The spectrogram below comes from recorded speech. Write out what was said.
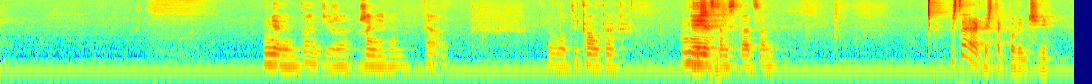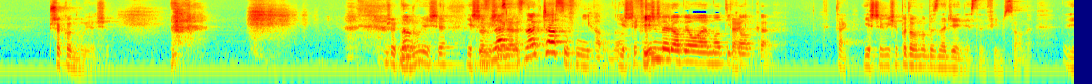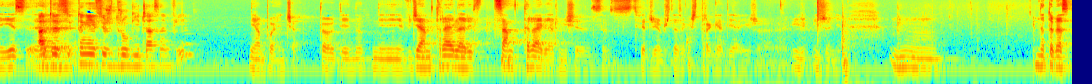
Nie wiem, powiem Ci, że, że nie wiem. Ja w emotikonkach nie jestem specem. Wiesz co, ja jakoś tak powiem Ci, przekonuję się. Przekonuję się. Jeszcze To mi się znak, zaraz... znak czasów, Michał. No. Jeszcze- Filmy jeszcze- robią o emotikonkach. Tak, jeszcze mi się podobno beznadziejny jest ten film Sony. Jest, Ale to, e, jest, to nie jest już drugi czasem film? Nie mam pojęcia. To no, nie, nie, nie. Widziałem trailer i sam trailer mi się stwierdziłem, że to jest jakaś tragedia i że, i, i że nie. Mm. Natomiast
